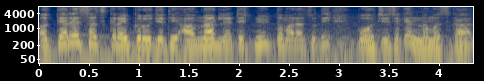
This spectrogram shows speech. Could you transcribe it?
અત્યારે સબસ્ક્રાઇબ કરો, જેથી આવનાર લેટેસ્ટ ન્યૂઝ તમારા સુધી પહોંચી શકે. નમસ્કાર.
